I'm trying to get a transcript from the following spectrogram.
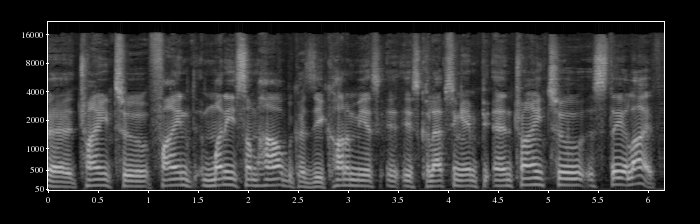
uh, trying to find money somehow because the economy is, is collapsing and, and trying to stay alive.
